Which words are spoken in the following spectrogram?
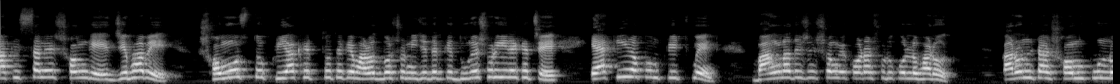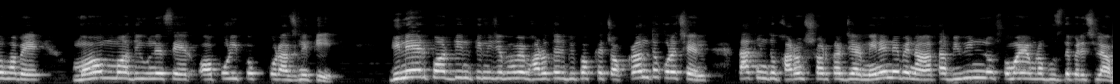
পাকিস্তানের সঙ্গে যেভাবে সমস্ত ক্রিয়াক্ষেত্র থেকে ভারতবর্ষ নিজেদেরকে দূরে সরিয়ে রেখেছে, একই রকম ট্রিটমেন্ট বাংলাদেশের সঙ্গে করা শুরু করল ভারত। কারণটা সম্পূর্ণভাবে মোহাম্মদ ইউনেসের অপরিপক্ক রাজনীতি। দিনের পর দিন তিনি যেভাবে ভারতের বিপক্ষে চক্রান্ত করেছেন, তা কিন্তু ভারত সরকার যে আর মেনে নেবে না, তা বিভিন্ন সময় আমরা বুঝতে পেরেছিলাম।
